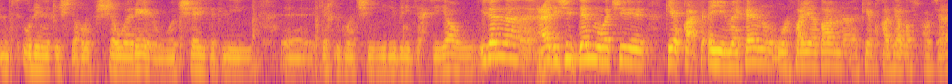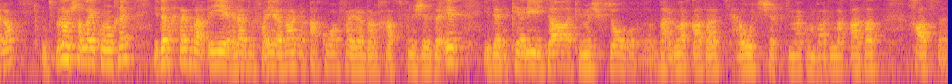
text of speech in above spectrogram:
المسؤولين اللي كيشتغلوا في الشوارع وهاد الشركات اللي آه، كيخدموا هاد الشيء اللي بني تحتية. واذا عادي جدا وهادشي كيوقع في أي مكان والفيضان كيبقى ديال الله سبحانه وتعالى. نتمنى إن شاء الله يكون خير إذا حطيت رأيي على هذا الفيضان أقوى فيضان خاص في الجزائر. إذا كارثة كما شفتوا بعض اللقطات حاولت شاركت معكم بعض اللقطات خاصه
